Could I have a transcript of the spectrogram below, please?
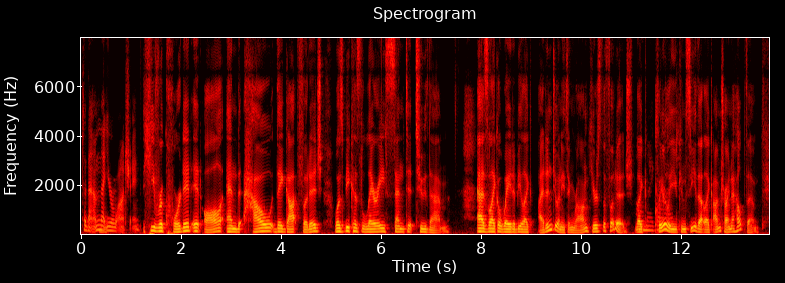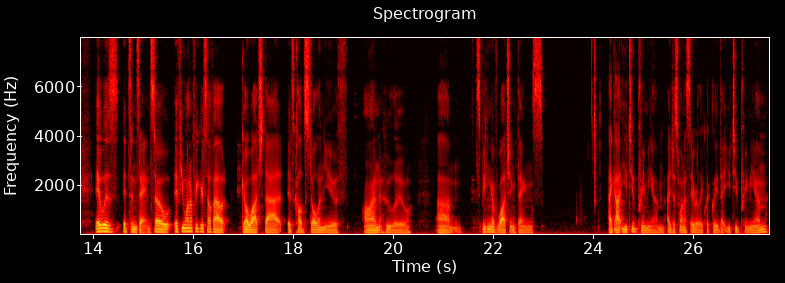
to them that you're watching. He recorded it all, and how they got footage was because Larry sent it to them as like a way to be like, I didn't do anything wrong. Here's the footage. Oh Like my clearly you can see that like I'm trying to help them. It was it's insane. So if you want to freak yourself out, go watch that. It's called Stolen Youth on Hulu. Um, speaking of watching things, I got YouTube Premium. I just want to say really quickly that YouTube Premium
